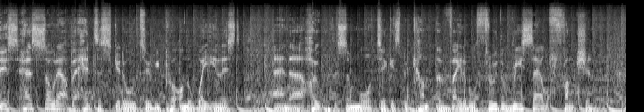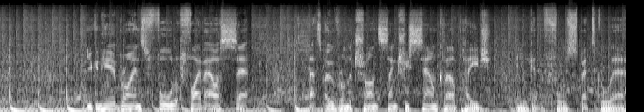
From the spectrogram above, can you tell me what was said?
This has sold out, but head to Skiddle to be put on the waiting list and uh, hope that some more tickets become available through the resale function. You can hear Bryan's full five hour set. That's over on the Trance Sanctuary SoundCloud page, and you'll get the full spectacle there.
